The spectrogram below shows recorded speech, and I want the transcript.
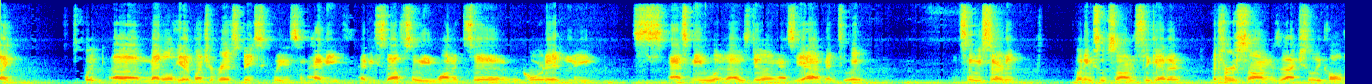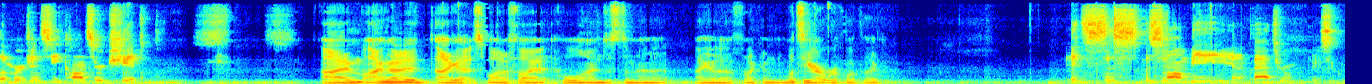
like put uh, metal. He had a bunch of riffs, basically, some heavy, heavy stuff. So he wanted to record it, and he asked me what I was doing. I said, "Yeah, I'm into it." And so we started putting some songs together. The first song is actually called "Emergency Concert Shit." I'm I'm gonna I got Spotify. Hold on just a minute. I gotta fucking what's the artwork look like? It's this a zombie in a bathroom, basically.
